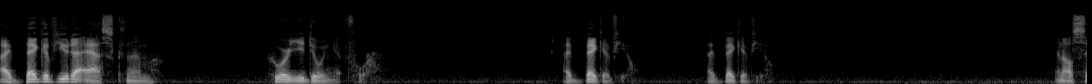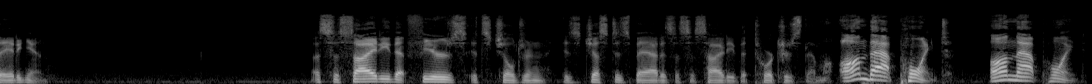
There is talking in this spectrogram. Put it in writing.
I beg of you to ask them, who are you doing it for? I beg of you. I beg of you. And I'll say it again. A society that fears its children is just as bad as a society that tortures them. On that point, on that point,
